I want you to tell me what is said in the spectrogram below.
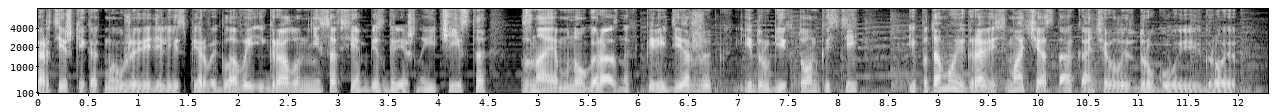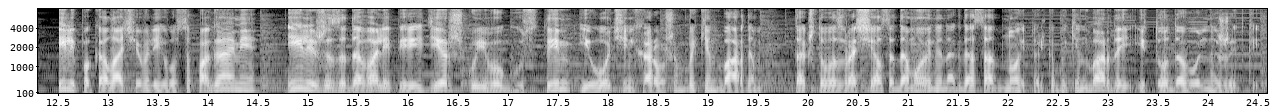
Картишки, как мы уже видели из первой главы, играл он не совсем безгрешно и чисто, зная много разных передержек и других тонкостей, и потому игра весьма часто оканчивалась другой игрою — или поколачивали его сапогами, или же задавали передержку его густым и очень хорошим бакенбардом, так что возвращался домой он иногда с одной только бакенбардой, и то довольно жидкой.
